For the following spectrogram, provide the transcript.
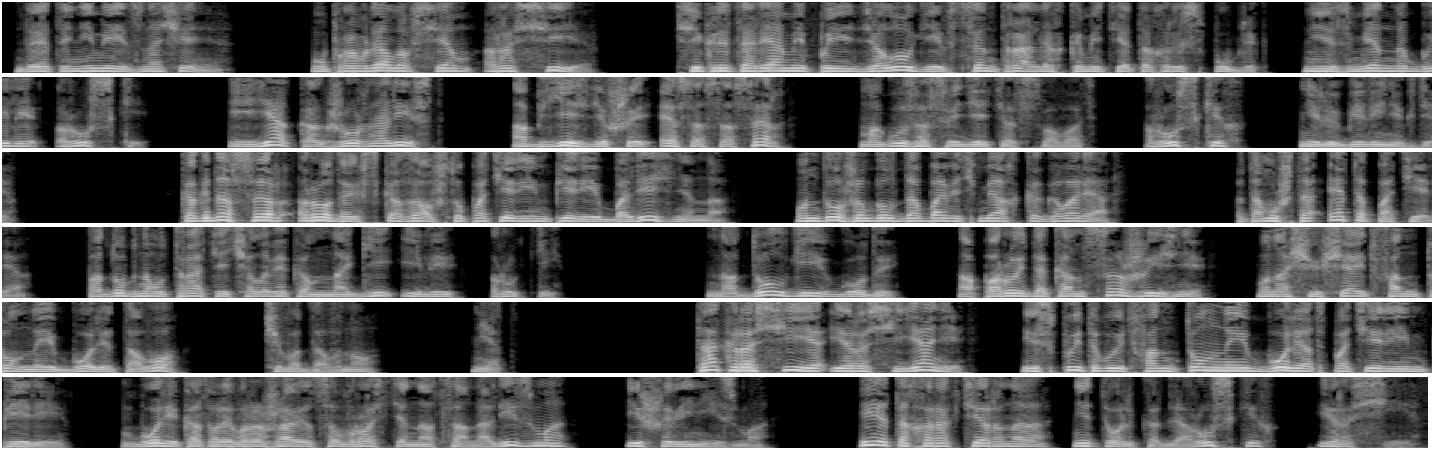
Да это не имеет значения. Управляла всем Россия. Секретарями по идеологии в центральных комитетах республик неизменно были русские. И я, как журналист, объездивший СССР, могу засвидетельствовать, русских не любили нигде. Когда сэр Родрик сказал, что потеря империи болезненна, он должен был добавить, мягко говоря, потому что эта потеря подобна утрате человеком ноги или руки. На долгие годы, а порой до конца жизни, он ощущает фантомные боли того, чего давно нет. Так Россия и россияне испытывают фантомные боли от потери империи, боли, которые выражаются в росте национализма и шовинизма, и это характерно не только для русских и России.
